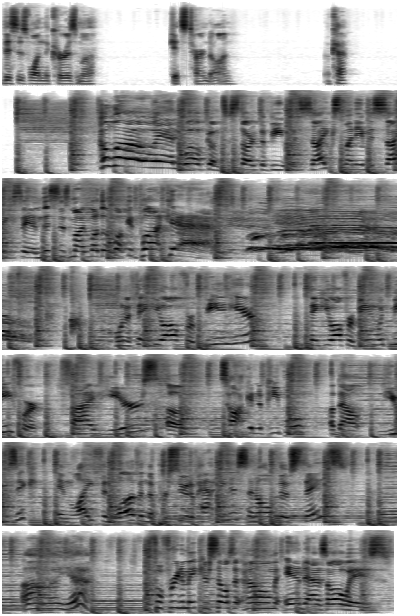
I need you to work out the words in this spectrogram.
this is when the charisma gets turned on. Okay? Hello and welcome to Start the Beat with Sykes. My name is Sykes and this is my motherfucking podcast. I want to thank you all for being here. Thank you all for being with me for five years of talking to people about music and life and love and the pursuit of happiness and all of those things. Uh, yeah. Feel free to make yourselves at home, and as always,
